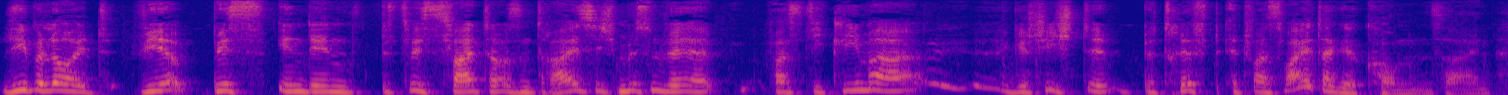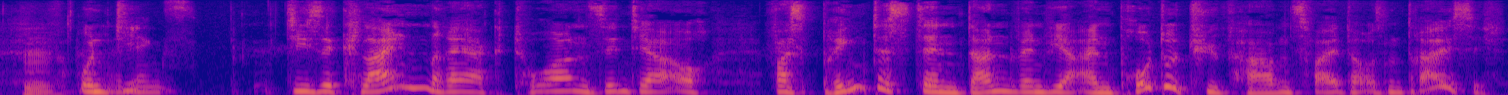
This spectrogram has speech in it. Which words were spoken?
liebe Leute, wir bis in den bis 2030 müssen wir, was die Klimageschichte betrifft, etwas weitergekommen sein. Hm. Und die, diese kleinen Reaktoren sind ja auch was bringt es denn dann, wenn wir einen Prototyp haben 2030?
